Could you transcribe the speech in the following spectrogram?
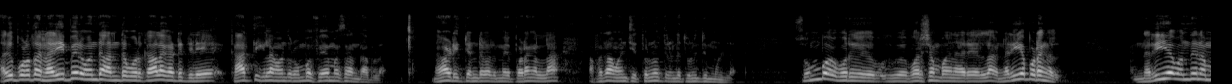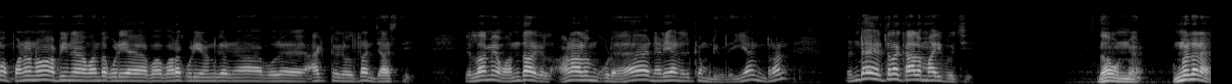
அதுபோல் தான் நிறைய பேர் வந்து அந்த ஒரு காலகட்டத்திலே கார்த்திக்லாம் வந்து ரொம்ப ஃபேமஸாக இருந்தாப்புல. நாடி தென்றல் அது மாதிரி படங்கள்லாம் அப்போ தான் வந்துச்சு தொண்ணூற்றி ரெண்டு தொண்ணூற்றி மூணில். ரொம்ப ஒரு வருஷம் பதினாறு எல்லாம் நிறைய படங்கள். நிறைய வந்து நம்ம பண்ணணும் அப்படின்னு வந்தக்கூடிய வ- வரக்கூடிய நண்பர் ஒரு ஆக்டர்கள் தான் ஜாஸ்தி. எல்லாமே வந்தார்கள். ஆனாலும் கூட நிறையா நிற்க முடியவில்லை. ஏனென்றால் ரெண்டாயிரத்தில் காலம் மாறி போச்சு. இதுதான் உண்மை. உண்மை தானே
